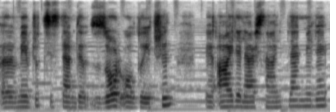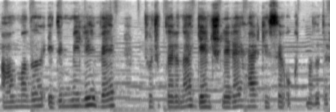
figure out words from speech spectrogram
e, mevcut sistemde zor olduğu için e, aileler sahiplenmeli, almalı, edinmeli ve çocuklarına, gençlere, herkese okutmalıdır.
